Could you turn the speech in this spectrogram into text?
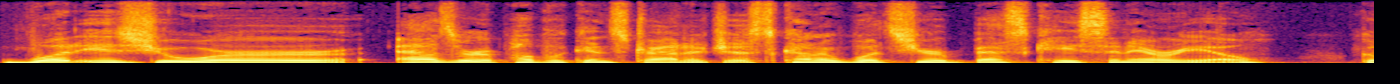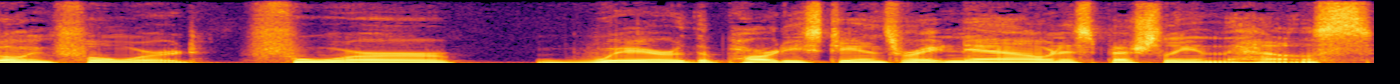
What is your, as a Republican strategist, kind of what's your best case scenario going forward for where the party stands right now, and especially in the House?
